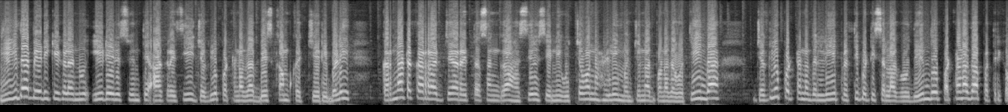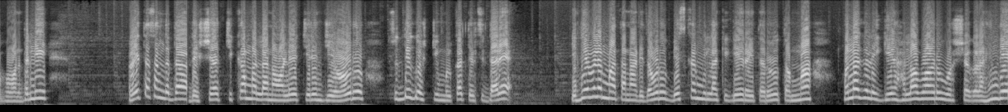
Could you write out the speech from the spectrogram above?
ವಿವಿಧ ಬೇಡಿಕೆಗಳನ್ನು ಈಡೇರಿಸುವಂತೆ ಆಗ್ರಹಿಸಿ ಜಗ್ಲು ಪಟ್ಟಣದ ಬೇಸ್ಕಾಂ ಕಚೇರಿ ಬಳಿ ಕರ್ನಾಟಕ ರಾಜ್ಯ ರೈತ ಸಂಘ ಹಸಿರು ಸೇನೆ ಉಚ್ಚವನಹಳ್ಳಿ ಮಂಜುನಾಥ್ ಬಣದ ವತಿಯಿಂದ ಜಗ್ಲು ಪಟ್ಟಣದಲ್ಲಿ ಪ್ರತಿಭಟಿಸಲಾಗುವುದು ಎಂದು ಪಟ್ಟಣದ ಪತ್ರಿಕಾ ಭವನದಲ್ಲಿ ರೈತ ಸಂಘದ ಅಧ್ಯಕ್ಷ ಚಿಕ್ಕಮಲ್ಲನಹೊಳೆ ಚಿರಂಜೀವಿ ಅವರು ಸುದ್ದಿಗೋಷ್ಠಿ ಮೂಲಕ ತಿಳಿಸಿದ್ದಾರೆ. ಇದೇ ವೇಳೆ ಮಾತನಾಡಿದ ಅವರು ಬೇಸ್ಕಾಂ ಇಲಾಖೆಗೆ ರೈತರು ತಮ್ಮ ಹೊಲಗಳಿಗೆ ಹಲವಾರು ವರ್ಷಗಳ ಹಿಂದೆ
